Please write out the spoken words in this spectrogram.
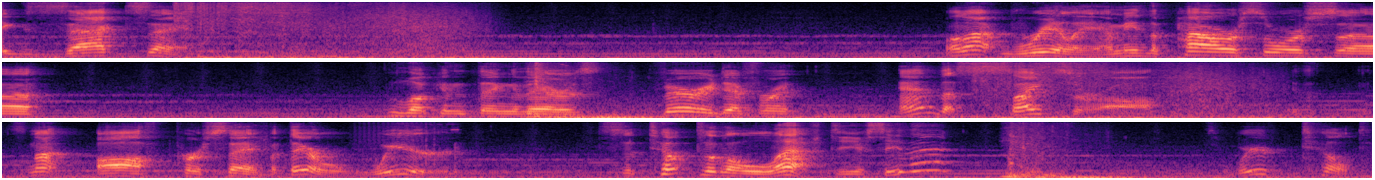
exact same. Well, not really. I mean, the power source uh, looking thing there is very different and the sights are off. It's not off per se, but they are weird. It's a tilt to the left. Do you see that? It's a weird tilt.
